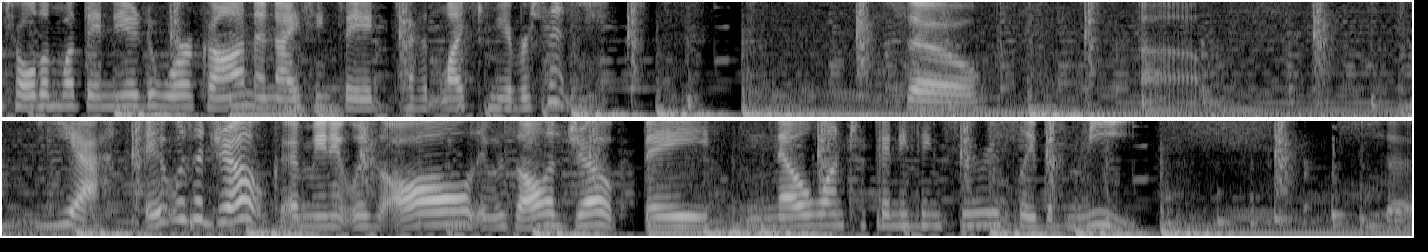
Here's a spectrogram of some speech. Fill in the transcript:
Told them what they needed to work on, and I think they haven't liked me ever since. So, um, yeah, it was a joke. I mean, it was all it was all a joke. They no one took anything seriously but me. So,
